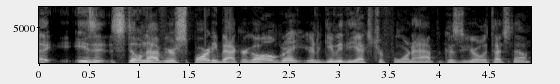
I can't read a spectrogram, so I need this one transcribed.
Uh, is it still now if you're a Sparty backer, go, oh, great, you're going to give me the extra four and a half because of your early touchdown?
